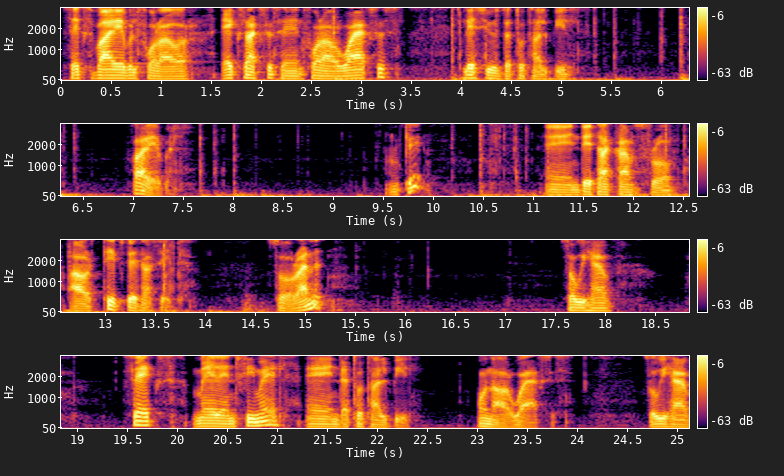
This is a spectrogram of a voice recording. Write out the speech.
sex variable for our x-axis and for our y-axis let's use the total bill variable. Okay. And data comes from our tips dataset so run it. So we have sex male and female and the total bill on our y-axis so we have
